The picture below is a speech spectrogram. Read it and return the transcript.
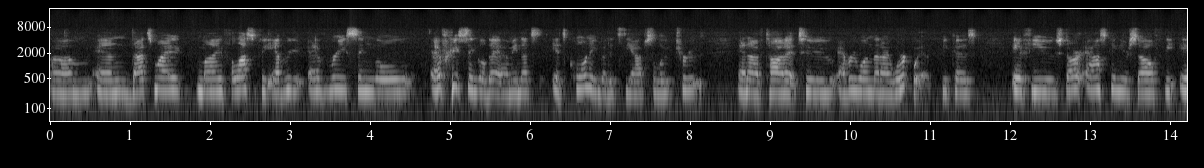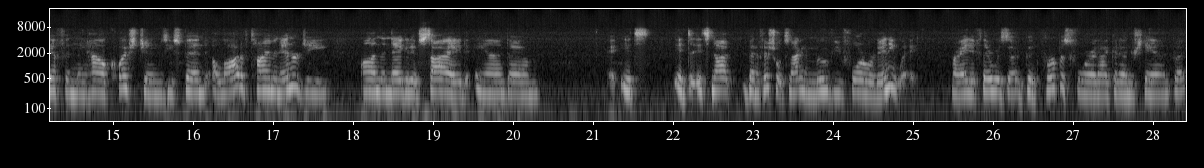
Um, and that's my my philosophy every every single every single day. I mean, that's it's corny, but it's the absolute truth. And I've taught it to everyone that I work with because if you start asking yourself the if and the how questions, you spend a lot of time and energy on the negative side, and um, it's it, it's not beneficial. It's not going to move you forward anyway, right? If there was a good purpose for it, I could understand. But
